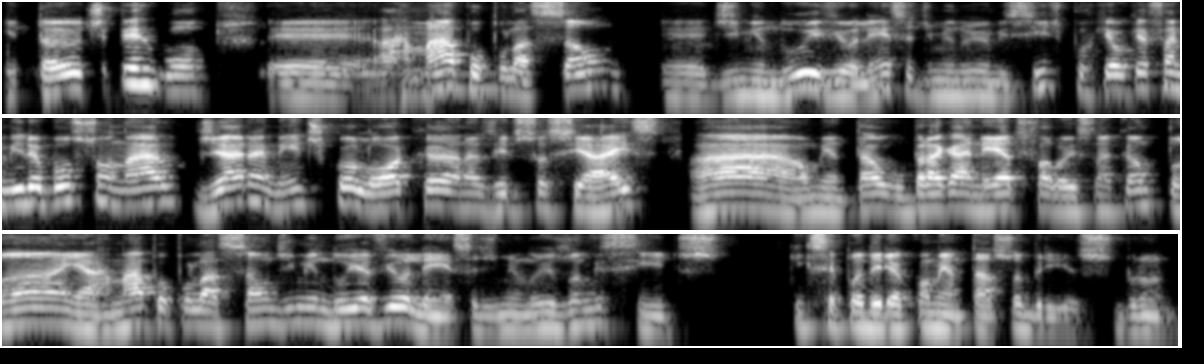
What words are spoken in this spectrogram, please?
Então, eu te pergunto: é, armar a população é, diminui violência, diminui homicídio, porque é o que a família Bolsonaro diariamente coloca nas redes sociais a aumentar. O Braga Neto falou isso na campanha: armar a população diminui a violência, diminui os homicídios. O que, que você poderia comentar sobre isso, Bruno?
